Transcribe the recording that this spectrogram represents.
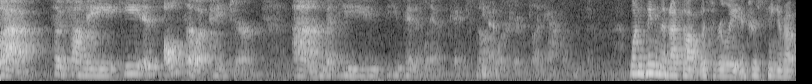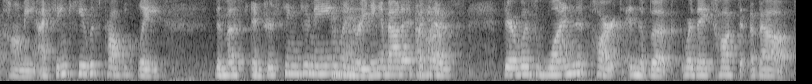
uh, so Tommy, he is also a painter, um, but he he painted landscapes, not Yes. portraits like Alan. So. One thing that I thought was really interesting about Tommy, I think he was probably the most interesting to me when Mhm. reading about it Uh-huh. because there was one part in the book where they talked about,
